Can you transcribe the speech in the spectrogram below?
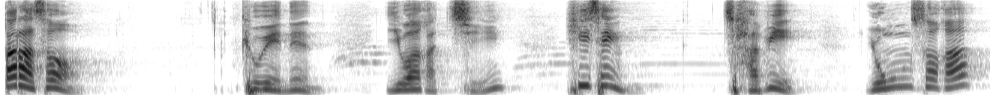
따라서 교회는 이와 같이 희생, 자비, 용서가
